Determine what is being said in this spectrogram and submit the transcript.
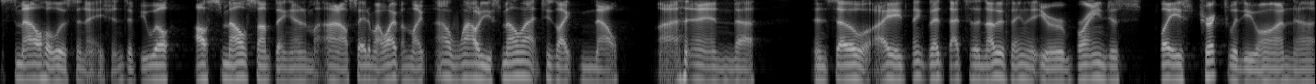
smell hallucinations, if you will I'll smell something and, and I'll say to my wife, I'm like, oh, wow, do you smell that? She's like, no. And, uh, and so I think that that's another thing that your brain just plays tricks with you on. Uh,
